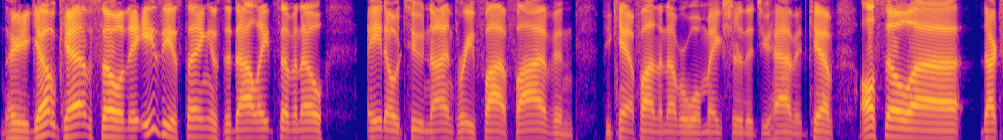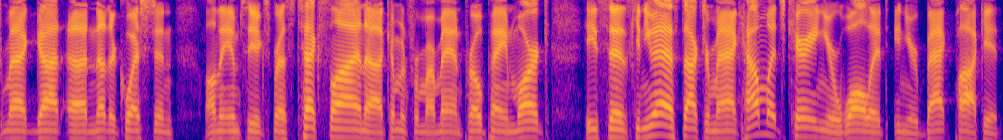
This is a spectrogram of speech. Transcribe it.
There you go, Kev. So the easiest thing is to dial 870 802 9355. And if you can't find the number, we'll make sure that you have it, Kev. Also, uh, Dr. Mac got another question on the MC Express text line uh, coming from our man Propane Mark. He says, Can you ask Dr. Mac how much carrying your wallet in your back pocket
